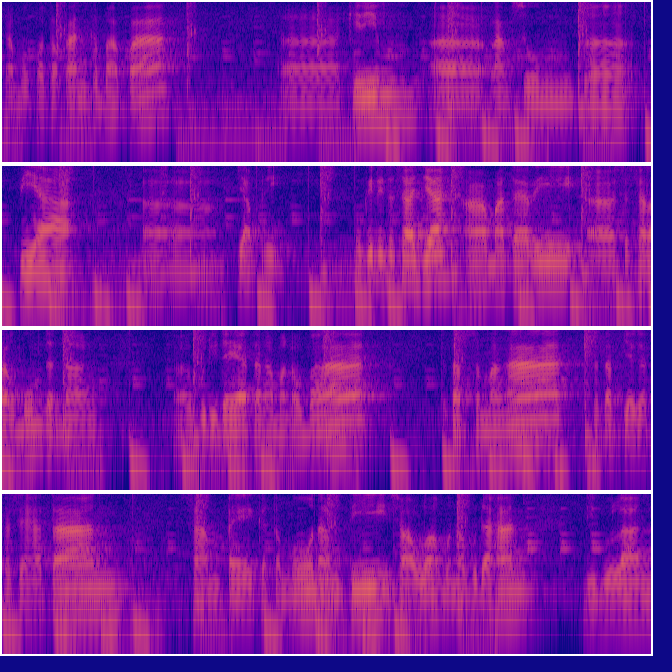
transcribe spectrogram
Kamu fotokan ke bapak uh, kirim uh, langsung ke via uh, Japri. Mungkin itu saja uh, materi uh, secara umum tentang uh, budidaya tanaman obat. Tetap semangat, tetap jaga kesehatan. Sampai ketemu nanti, insya Allah mudah-mudahan di bulan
